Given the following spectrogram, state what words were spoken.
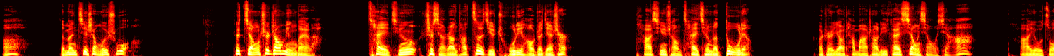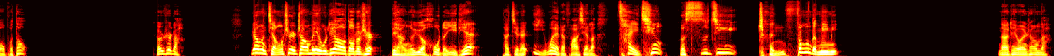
啊，咱们接上回说，这蒋世章明白了，蔡青是想让他自己处理好这件事儿。他欣赏蔡青的度量，可是要他马上离开向小霞，他又做不到。可是呢，让蒋世章没有料到的是，两个月后的一天，他竟然意外的发现了蔡青和司机陈峰的秘密。那天晚上的，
